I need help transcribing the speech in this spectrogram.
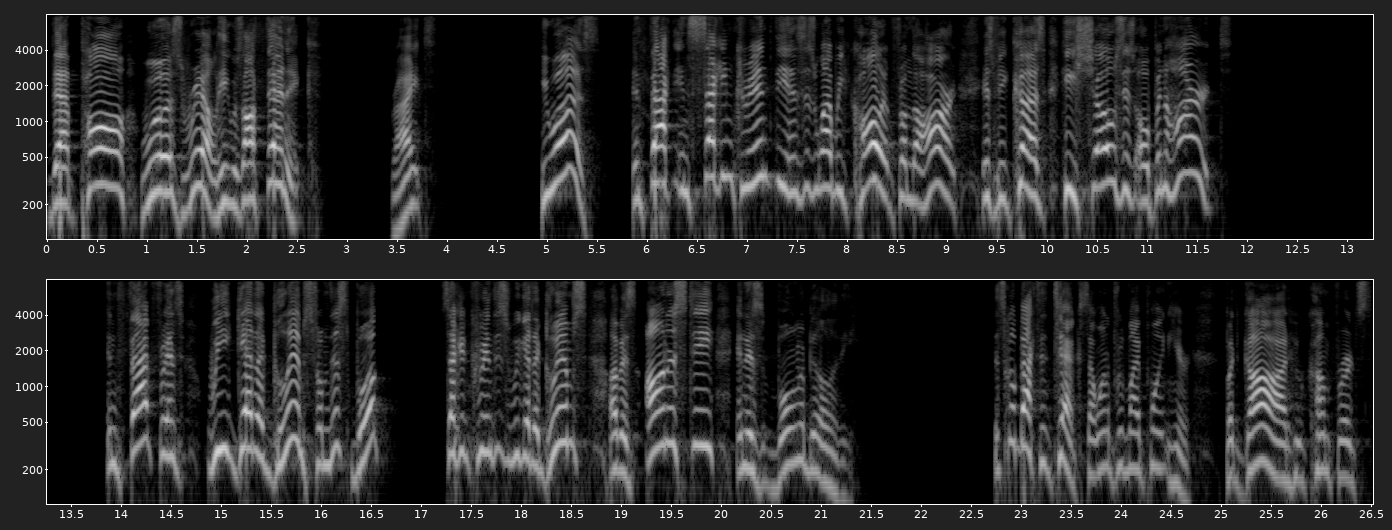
that Paul was real. He was authentic, right? He was. In fact, in Second Corinthians, this is why we call it from the heart, is because he shows his open heart. In fact, friends, we get a glimpse from this book, Second Corinthians, we get a glimpse of his honesty and his vulnerability. Let's go back to the text. I want to prove my point here. But God, who comforts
